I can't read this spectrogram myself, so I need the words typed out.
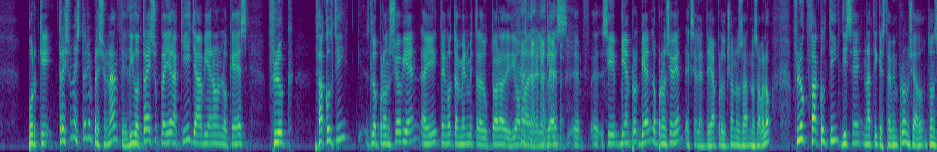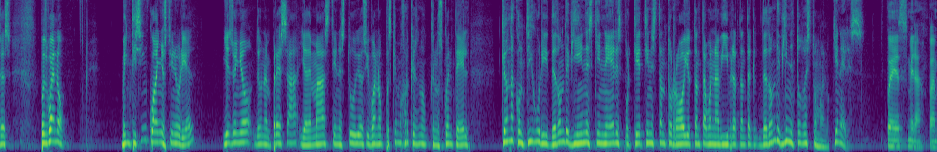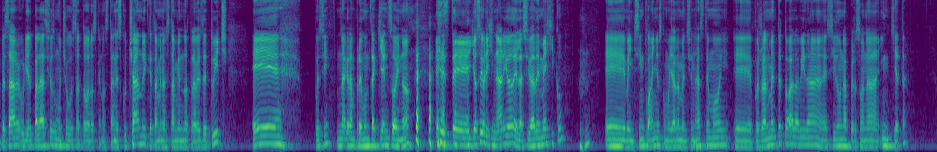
Porque traes una historia impresionante. Digo, trae su playera aquí, ya vieron lo que es Fluke Faculty, lo pronunció bien. Ahí tengo también mi traductora de idioma en el inglés. Eh, eh, sí, bien, bien, lo pronuncié bien. Excelente, ya producción nos, nos avaló. Fluke Faculty, dice Nati que está bien pronunciado. Entonces, pues bueno, 25 años tiene Uriel y es dueño de una empresa y además tiene estudios. Y bueno, pues qué mejor que, no, que nos cuente él. ¿Qué onda contigo, Uri? ¿De dónde vienes? ¿Quién eres? ¿Por qué tienes tanto rollo, tanta buena vibra? tanta ¿De dónde viene todo esto, mano? ¿Quién eres? Pues mira, para empezar, Uriel Palacios, mucho gusto a todos los que nos están escuchando y que también nos están viendo a través de Twitch. Eh, pues sí, una gran pregunta, ¿quién soy, no? este, yo soy originario de la Ciudad de México, eh, 25 años, como ya lo mencionaste, Moy. Eh, pues realmente toda la vida he sido una persona inquieta,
